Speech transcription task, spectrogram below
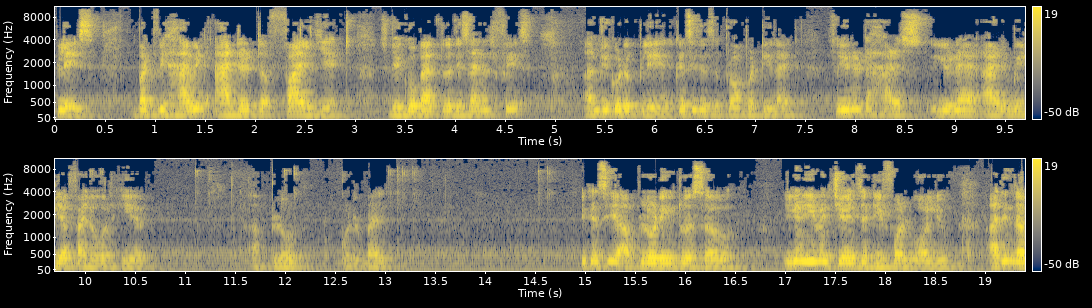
plays. But we haven't added the file yet. So we go back to the designer phase and we go to play. You can see there's a property right so you need to add a, you need to add a media file over here. Upload to you can see uploading to a server. You can even change the default volume. I think the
